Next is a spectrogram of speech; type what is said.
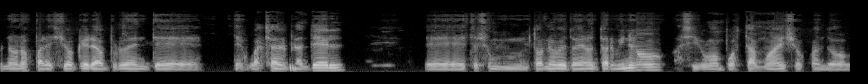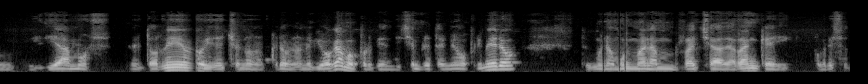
no nos pareció que era prudente desguazar el plantel. Eh, este es un torneo que todavía no terminó, así como apostamos a ellos cuando ideamos el torneo, y de hecho no creo que no nos equivocamos, porque en diciembre terminamos primero, tuvimos una muy mala racha de arranque y por eso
